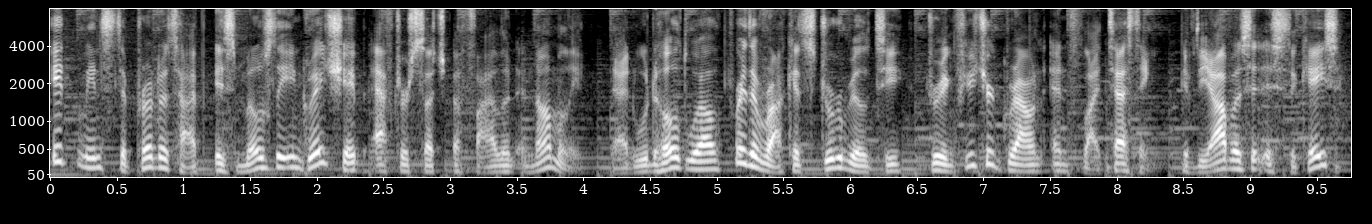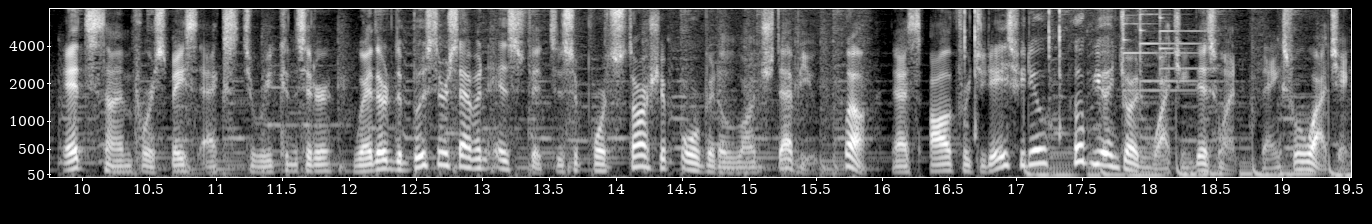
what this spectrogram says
it means the prototype is mostly in great shape after such a violent anomaly. That would hold well for the rocket's durability during future ground and flight testing. If the opposite is the case, it's time for SpaceX to reconsider whether the Booster 7 is fit to support Starship orbital launch debut. Well, that's all for today's video. Hope you enjoyed watching this one. Thanks for watching.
